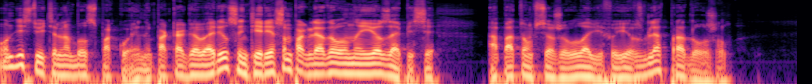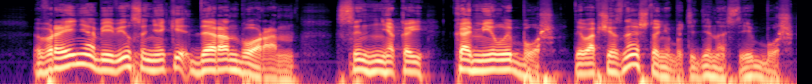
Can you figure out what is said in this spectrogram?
Он действительно был спокоен и, пока говорил, с интересом поглядывал на ее записи, а потом, все же уловив ее взгляд, продолжил. — в Рейне объявился некий Деран Боран, сын некой Камилы Бош. Ты вообще знаешь что-нибудь о династии Бош?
